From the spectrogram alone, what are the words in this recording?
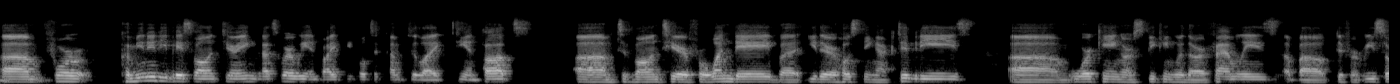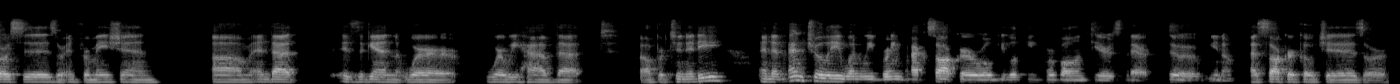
Um, for community-based volunteering, that's where we invite people to come to like tea and tots um, to volunteer for one day, but either hosting activities, um, working or speaking with our families about different resources or information. Um, and that is again where where we have that opportunity and eventually, when we bring back soccer, we'll be looking for volunteers there to, you know, as soccer coaches or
